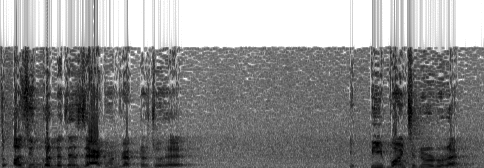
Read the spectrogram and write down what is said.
तो अज्यूम कर लेते हैं जेड वन वैक्टर जो है, ये पी पॉइंट से डिनोट हो रहा है।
